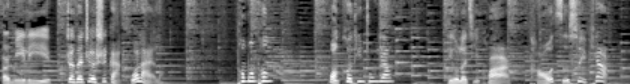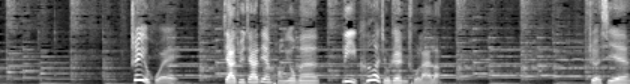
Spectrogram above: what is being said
而米莉正在这时赶过来了，砰砰砰，往客厅中央。丢了几块陶瓷碎片儿，这回家具家电朋友们立刻就认出来了。这些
